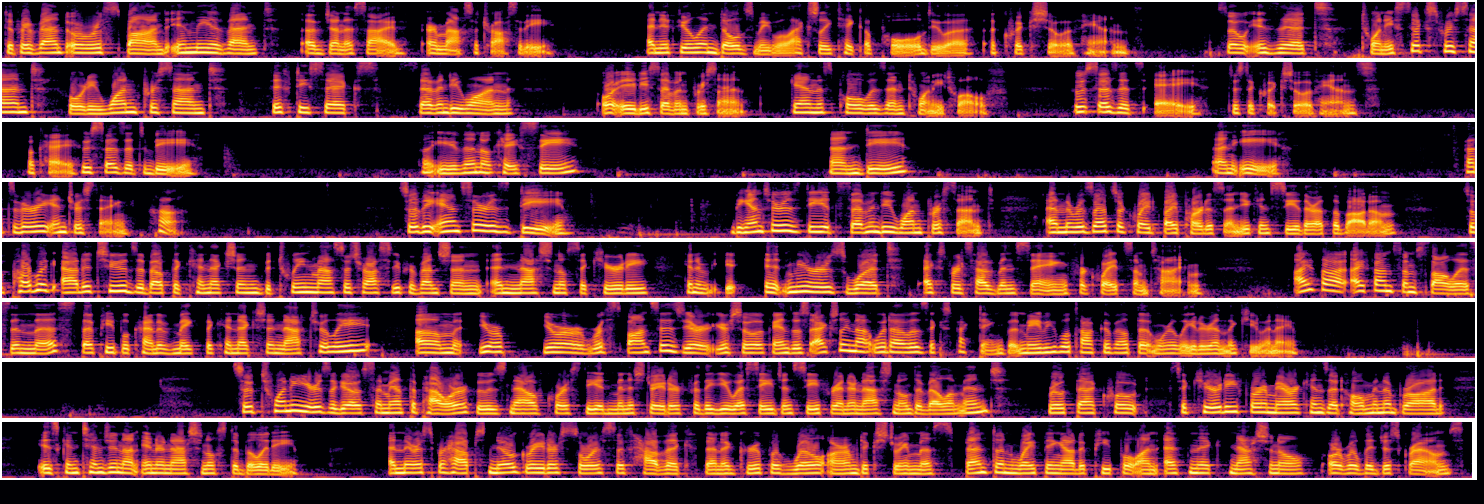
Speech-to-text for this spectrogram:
to prevent or respond in the event of genocide or mass atrocity? And if you'll indulge me, we'll actually take a poll, do a, a quick show of hands. So is it 26%, 41%, 56, 71, or 87%? Again, this poll was in 2012. Who says it's A? Just a quick show of hands. Okay, who says it's B? Not even. Okay, C. And D. And E. That's very interesting, huh? So the answer is D. The answer is D, it's 71%. And the results are quite bipartisan. You can see there at the bottom. So public attitudes about the connection between mass atrocity prevention and national security kind of it, it, mirrors what experts have been saying for quite some time. I thought I found some solace in this that people kind of make the connection naturally. Um, your your responses, your your show of hands was actually not what I was expecting, but maybe we'll talk about that more later in the Q and A. So 20 years ago, Samantha Power, who is now, of course, the administrator for the U.S. Agency for International Development, wrote that, quote, security for Americans at home and abroad is contingent on international stability. And there is perhaps no greater source of havoc than a group of well armed extremists bent on wiping out a people on ethnic, national, or religious grounds.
